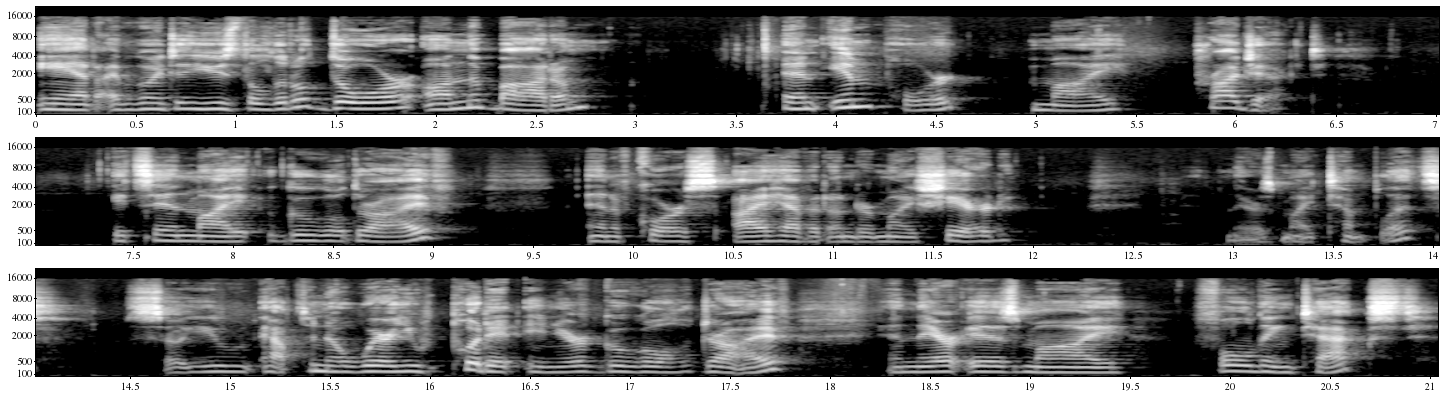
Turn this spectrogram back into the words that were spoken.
And I'm going to use the little door on the bottom and import my project. It's in my Google Drive. And of course, I have it under my shared. There's my templates. So you have to know where you put it in your Google Drive. And there is my folding text.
